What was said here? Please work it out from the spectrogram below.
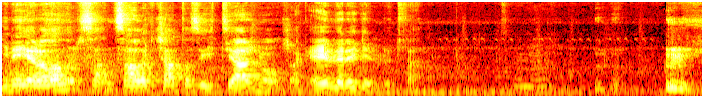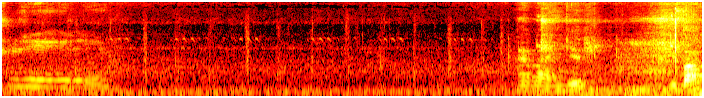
Yine yaralanırsan sağlık çantası ihtiyacın olacak. Evlere gir lütfen. Tamam. Şuraya gireyim. Sen gir. Bir bak.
